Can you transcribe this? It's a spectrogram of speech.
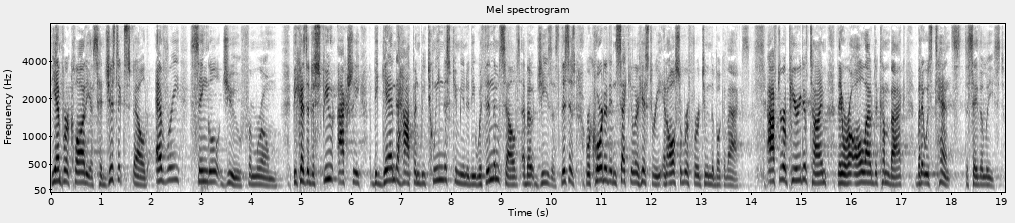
The Emperor Claudius had just expelled every single Jew from Rome because a dispute actually began to happen between this community within themselves about Jesus. This is recorded in secular history and also referred to in the book of Acts. After a period of time, they were all allowed to come back, but it was tense to say the least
